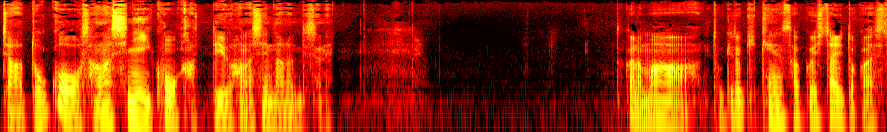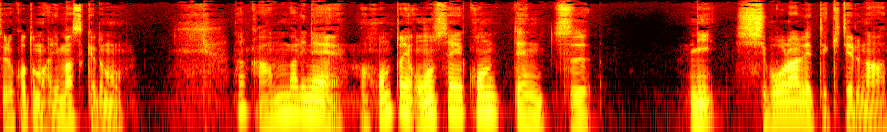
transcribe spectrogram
じゃあどこを探しに行こうかっていう話になるんですよね。だからまあ時々検索したりとかすることもありますけどもなんかあんまりね、まあ、本当に音声コンテンツに絞られてきてるな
